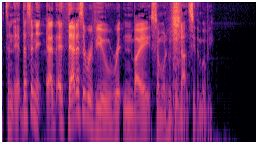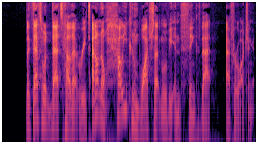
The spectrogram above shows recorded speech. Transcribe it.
That's an that's an uh, that is a review written by someone who did not see the movie. Like that's what that's how that reads. I don't know how you can watch that movie and think that after watching it.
